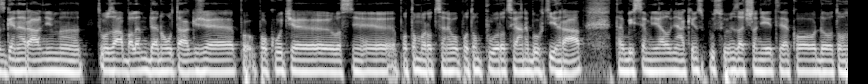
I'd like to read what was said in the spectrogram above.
s generálním to zábalem danou tak, že pokud e, vlastně po tom roce nebo po tom půl roce já nebudu chtít hrát, tak bych se měl nějakým způsobem začlenit jako do toho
